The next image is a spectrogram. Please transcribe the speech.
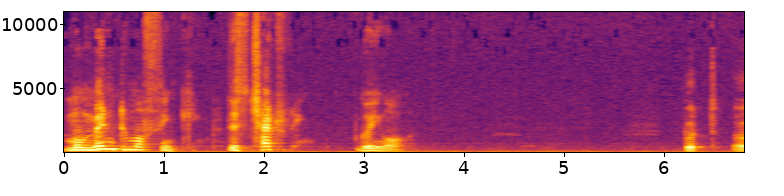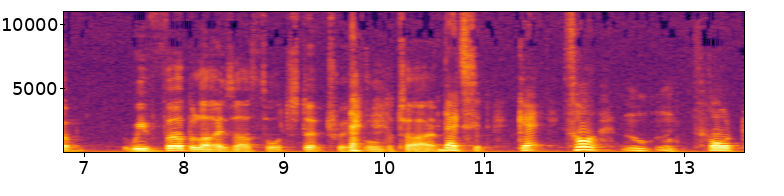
momentum of thinking, this chattering going on. But um, we verbalize our thoughts, don't we, that, all the time? That's it. So, mm, thought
